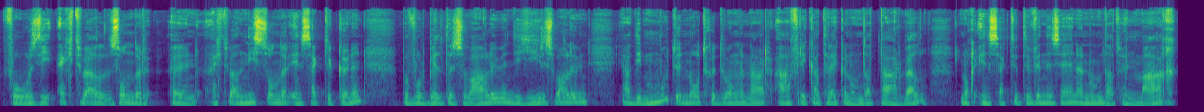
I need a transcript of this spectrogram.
Vogels die echt wel, zonder, echt wel niet zonder insecten kunnen. Bijvoorbeeld de zwaluwen, die gierzwaluwen. Ja, die moeten noodgedwongen naar Afrika trekken omdat daar wel nog insecten te vinden zijn en omdat hun maag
